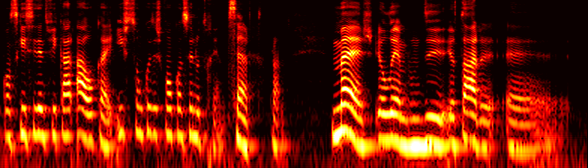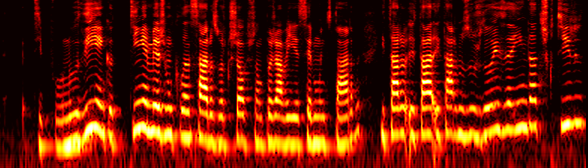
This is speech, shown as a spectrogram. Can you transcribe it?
conseguisse identificar, ah, ok, isto são coisas que vão acontecer no terreno. Certo. Pronto. Mas eu lembro-me de eu estar, uh, tipo, no dia em que eu tinha mesmo que lançar os workshops, então depois já ia ser muito tarde, e, tar, tar, estarmos os dois ainda a discutir,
